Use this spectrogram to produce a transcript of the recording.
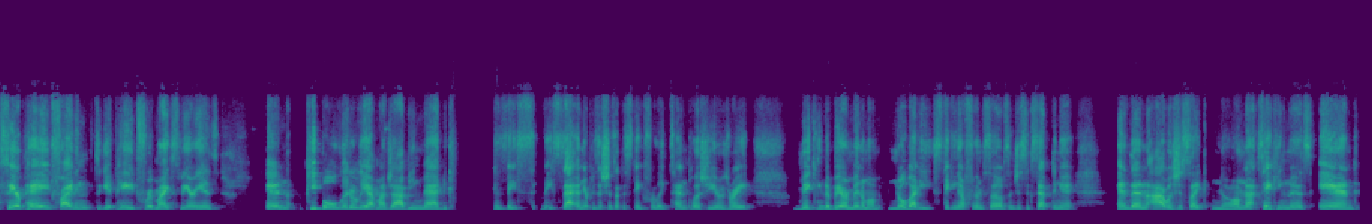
fair pay, fighting to get paid for my experience, and people literally at my job being mad because they they sat in their positions at the state for like 10 plus years, right? Making the bare minimum, nobody sticking up for themselves and just accepting it. And then I was just like, no, I'm not taking this. And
